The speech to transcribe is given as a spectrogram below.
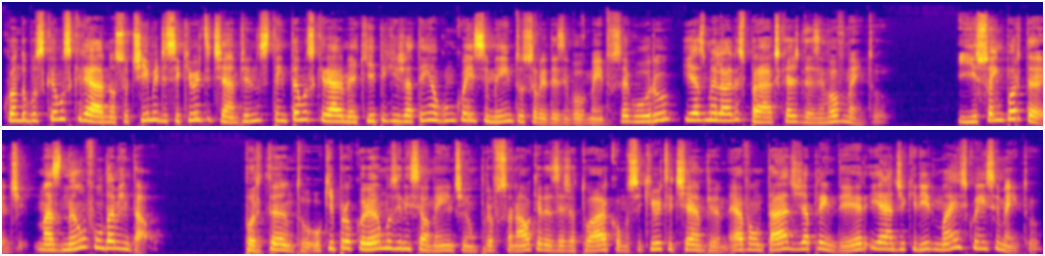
Quando buscamos criar nosso time de Security Champions, tentamos criar uma equipe que já tem algum conhecimento sobre desenvolvimento seguro e as melhores práticas de desenvolvimento. E isso é importante, mas não fundamental. Portanto, o que procuramos inicialmente em um profissional que deseja atuar como Security Champion é a vontade de aprender e a adquirir mais conhecimento.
